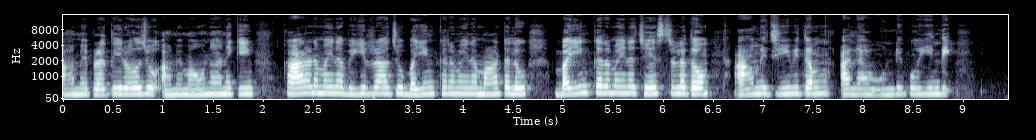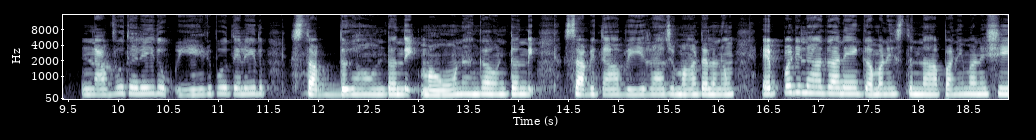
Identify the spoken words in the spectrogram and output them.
ఆమె ప్రతిరోజు ఆమె మౌనానికి కారణమైన వీర్రాజు భయంకరమైన మాటలు భయంకరమైన చేష్టలతో ఆమె జీవితం అలా ఉండిపోయింది. నవ్వు తెలియదు ఏడుపు తెలియదు స్తబ్దుగా ఉంటుంది మౌనంగా ఉంటుంది. సబిత వీర్రాజు మాటలను ఎప్పటిలాగానే గమనిస్తున్న పని మనిషి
